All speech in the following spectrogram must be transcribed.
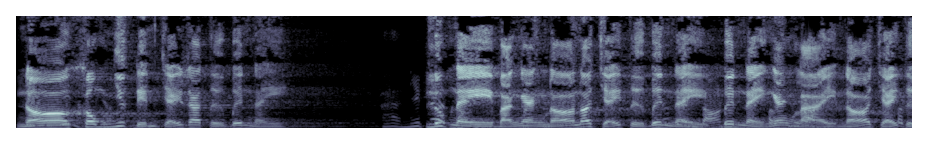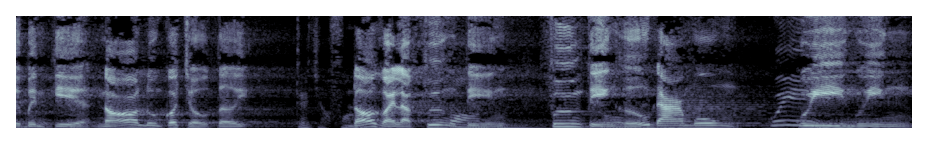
Nó không nhất định chảy ra từ bên này. Lúc này bạn ngăn nó Nó chảy từ bên này Bên này ngăn lại, Nó chảy từ bên kia, Nó luôn có chỗ tới. Đó gọi là phương tiện Phương tiện hữu đa môn, Quy nguyên,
